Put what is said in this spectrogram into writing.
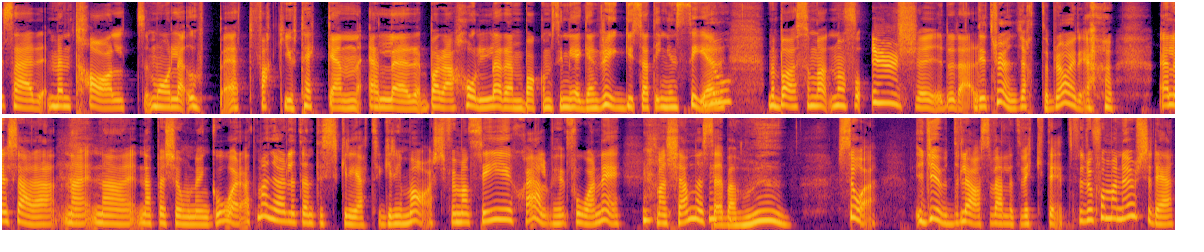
så här, mentalt måla upp ett fuck you-tecken eller bara hålla den bakom sin egen rygg så att ingen ser? Jo. Men bara som att man får ur sig det där. Det tror jag är en jättebra idé. Eller så här, när, när, när personen går, att man gör en liten diskret grimas. För man ser ju själv hur fånig man känner sig. bara, mm. Så ljudlös, väldigt viktigt. För då får man ur sig det.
